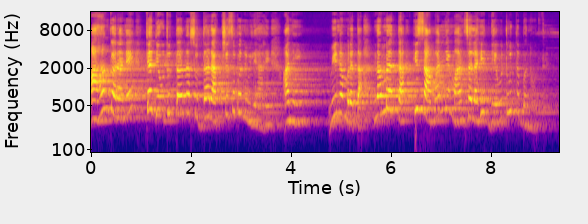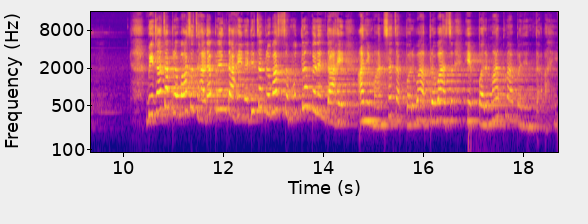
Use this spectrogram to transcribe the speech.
अहंकाराने त्या देवदूतांना सुद्धा राक्षस बनविले आहे. आणि विनम्रता नम्रता ही सामान्य माणसालाही देवदूत बनवते. बीजाचा प्रवास झाडापर्यंत आहे नदीचा प्रवास समुद्रापर्यंत आहे आणि माणसाचा परवा प्रवास हे परमात्मापर्यंत आहे.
